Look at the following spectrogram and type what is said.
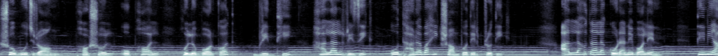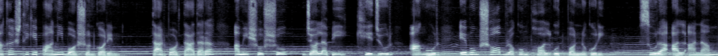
সবুজ রং, ফসল ও ফল হল বরকত, বৃদ্ধি, হালাল রিজিক ও ধারাবাহিক সম্পদের প্রতীক। আল্লাহতালা কোরআনে বলেন তিনি আকাশ থেকে পানি বর্ষণ করেন। তারপর তা দ্বারা আমি শস্য, জলাপি, খেজুর, আঙুর এবং সব রকম ফল উৎপন্ন করি। সুরা আল আনাম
